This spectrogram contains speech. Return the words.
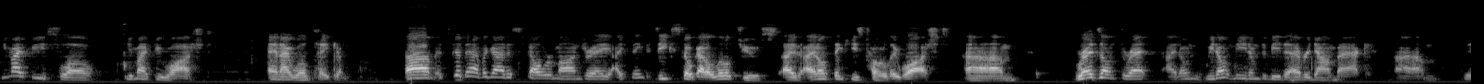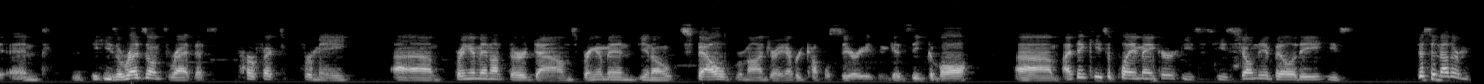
He might be slow. He might be washed, and I will take him. Um, it's good to have a guy to spell Rhamondre. I think Zeke's still got a little juice. I, I don't think he's totally washed. Um, red zone threat. I don't. We don't need him to be the every down back. Um, and he's a red zone threat. That's perfect for me. Um, bring him in on third downs. Bring him in. You know, spell Rhamondre every couple series and get Zeke the ball. Um, I think he's a playmaker. He's he's shown the ability. He's just another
